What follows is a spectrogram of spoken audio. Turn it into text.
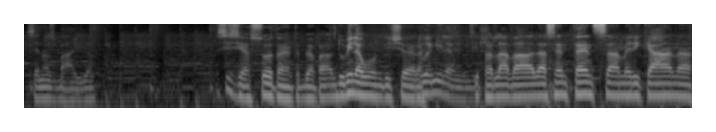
se non sbaglio. Sì, sì, assolutamente. Abbiamo parlato. 2011 era. 2011. Si parlava della sentenza americana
